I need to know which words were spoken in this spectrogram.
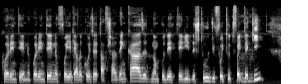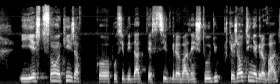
à quarentena. A quarentena foi aquela coisa de estar fechada em casa, de não poder ter ido a estúdio, foi tudo feito uhum. aqui. E este som aqui já com a possibilidade de ter sido gravado em estúdio, porque eu já o tinha gravado,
